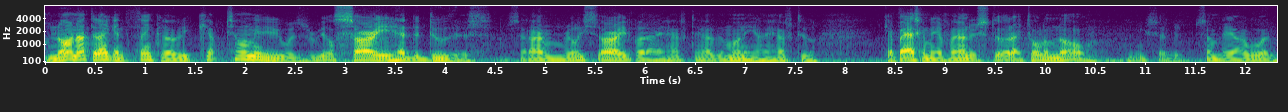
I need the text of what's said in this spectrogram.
No, not that I can think of. He kept telling me that he was real sorry he had to do this. Said, I'm really sorry, but I have to have the money. I have to. Kept asking me if I understood. I told him no. And he said that someday I would.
